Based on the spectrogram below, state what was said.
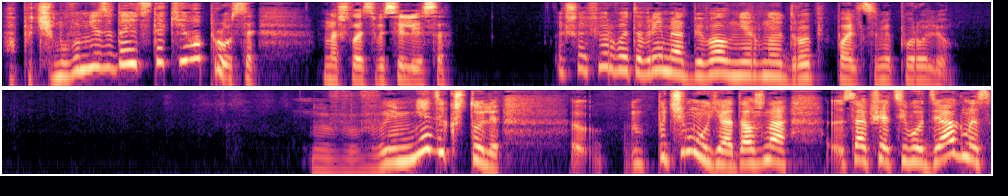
«А почему вы мне задаете такие вопросы?» — нашлась Василиса. Шофер в это время отбивал нервную дробь пальцами по рулю. «Вы медик, что ли? Почему я должна сообщать его диагноз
